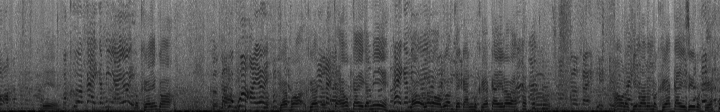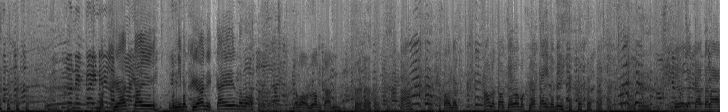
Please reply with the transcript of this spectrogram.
ลาดนี่มะเขือไก่ก็มีไอ้เอ้ยบักเขือยังเกาะพวกพ่อไอ้เอ้ยเขือเพาะเขือเอาไก่ก็มีไก่ก็มีเราเราเอาร่วมใส่กันบักเขือไก่แล้วอะ เฮาเราคิดว่ามันบักเขือไก่ซื้อบักเขือเขือในไก่บักเขือไก่วันนี้บักเขือนี่ไก่แล้วบ่แล้วบ่ร่วมกันอ้าวพอแล้วเฮาเราเข้าใจว่าบักเขือไก่ก็มีนี่บรรยากาศตลาด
